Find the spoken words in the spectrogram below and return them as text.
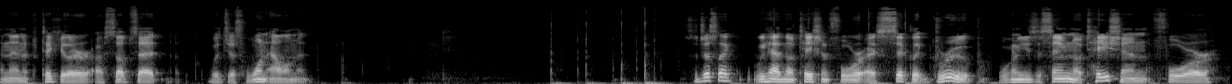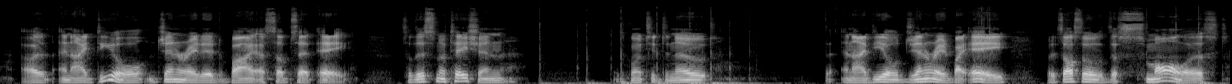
and then in particular a subset with just one element. So just like we had notation for a cyclic group, we're going to use the same notation for uh, an ideal generated by a subset A. So this notation is going to denote an ideal generated by A, but it's also the smallest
